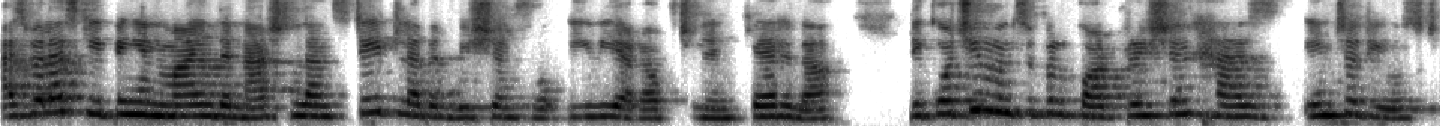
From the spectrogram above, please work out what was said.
as well as keeping in mind the national and state level vision for EV adoption in Kerala, the Kochi Municipal Corporation has introduced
